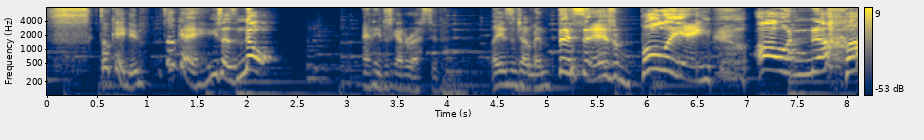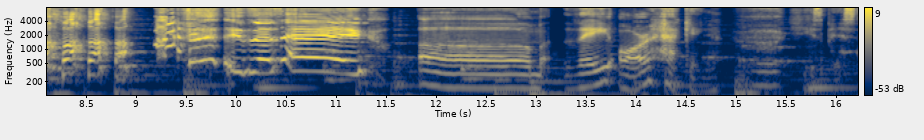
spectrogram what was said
it's okay, dude. It's okay. He says no! And he just got arrested. Ladies and gentlemen, this is bullying! Oh no! he says, hey! Um, they are hacking. He's pissed.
